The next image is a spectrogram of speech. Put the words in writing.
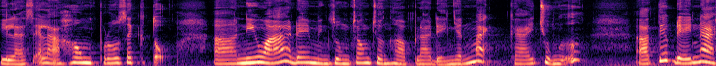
Thì là sẽ là hông project à, ní hóa ở đây mình dùng trong trường hợp là để nhấn mạnh cái chủ ngữ. À, tiếp đến là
